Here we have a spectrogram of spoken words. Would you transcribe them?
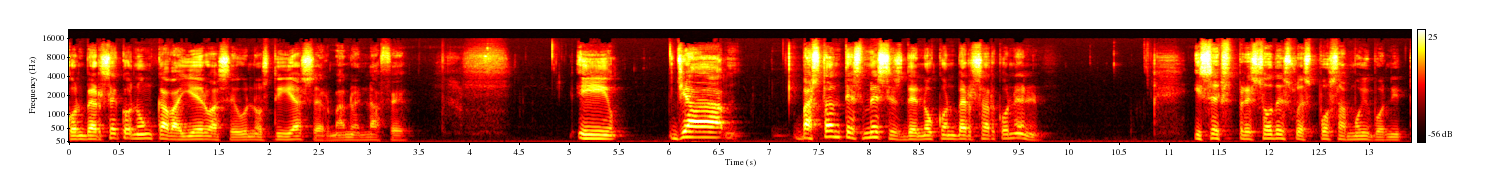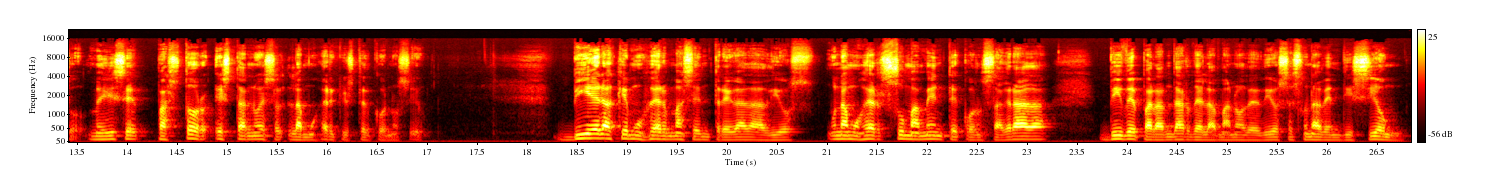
Conversé con un caballero hace unos días, hermano en la fe, y ya bastantes meses de no conversar con él. Y se expresó de su esposa muy bonito. Me dice, pastor, esta no es la mujer que usted conoció. Viera qué mujer más entregada a Dios, una mujer sumamente consagrada, vive para andar de la mano de Dios. Es una bendición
